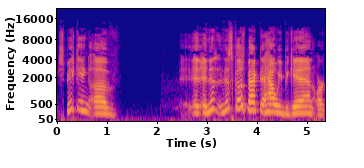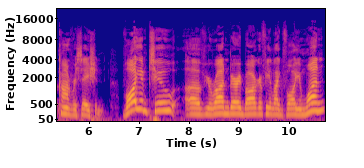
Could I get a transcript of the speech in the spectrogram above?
Speaking of, and this, this goes back to how we began our conversation. Volume two of your Roddenberry biography, like volume one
